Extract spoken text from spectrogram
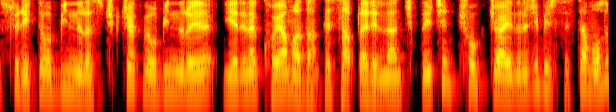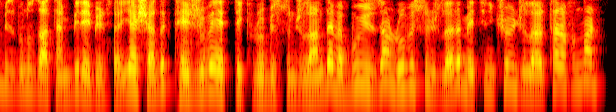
sürekli o 1000 lirası çıkacak ve o 1000 lirayı yerine koyamadan hesaplar elinden çıktığı için çok caydırıcı bir sistem oldu. Biz bunu zaten birebir yaşadık, tecrübe ettik Ruby sunucularında ve bu yüzden Ruby sunucuları Metin 2 oyuncuları tarafından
